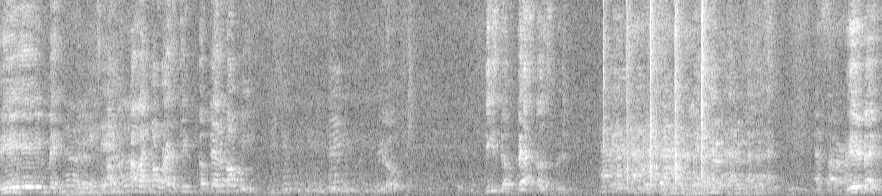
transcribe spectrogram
Amen. Amen. I, I like my wife to think of that about me. You know, he's the best husband. That's all right. Amen.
